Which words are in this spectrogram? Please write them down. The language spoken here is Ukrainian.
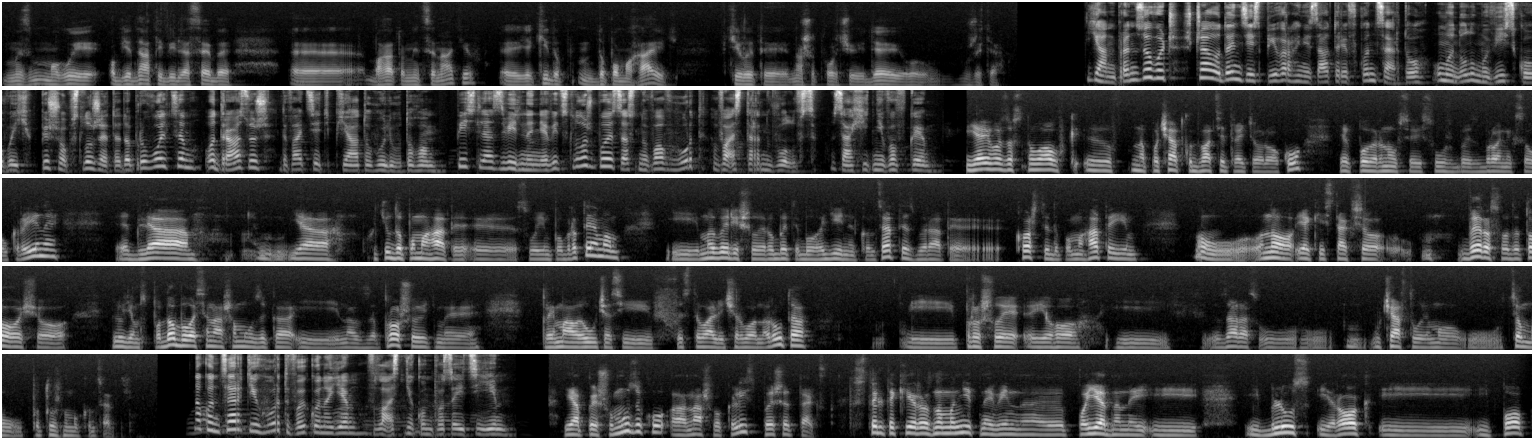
ми змогли об'єднати біля себе е, багато меценатів, які доп- допомагають втілити нашу творчу ідею в життя. Ян Брензович ще один зі співорганізаторів концерту. У минулому військовий пішов служити добровольцем одразу ж 25 лютого. Після звільнення від служби заснував гурт Western Wolves – західні вовки. Я його заснував е, на початку 23-го року, як повернувся із служби Збройних сил України. Е, Для я хотів допомагати е, своїм побратимам, і ми вирішили робити благодійні концерти, збирати е, кошти, допомагати їм. Ну, воно якось так все виросло до того, що людям сподобалася наша музика, і нас запрошують. Ми приймали участь і в фестивалі Червона рута і пройшли його, і зараз у, участвуємо у цьому потужному концерті. На концерті гурт виконає власні композиції. Я пишу музику, а наш вокаліст пише текст. Стиль такий різноманітний, він е, поєднаний і, і блюз, і рок, і, і поп.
